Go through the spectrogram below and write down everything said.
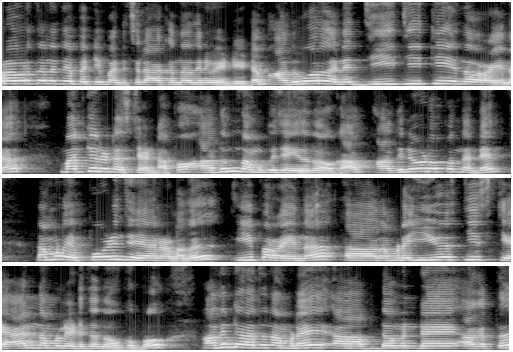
പ്രവർത്തനത്തെ പറ്റി മനസ്സിലാക്കുന്നതിന് വേണ്ടിയിട്ടും അതുപോലെ തന്നെ ജി ജി ടി എന്ന് പറയുന്ന മറ്റൊരു ടെസ്റ്റ് ഉണ്ട്. അപ്പോൾ അതും നമുക്ക് ചെയ്തു നോക്കാം. അതിനോടൊപ്പം തന്നെ നമ്മൾ എപ്പോഴും ചെയ്യാനുള്ളത് ഈ പറയുന്ന നമ്മുടെ യു എസ് ജി സ്കാൻ നമ്മൾ എടുത്ത് നോക്കുമ്പോൾ അതിന്റെ അകത്ത് നമ്മുടെ അബ്ഡോമിന്റെ അകത്ത്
